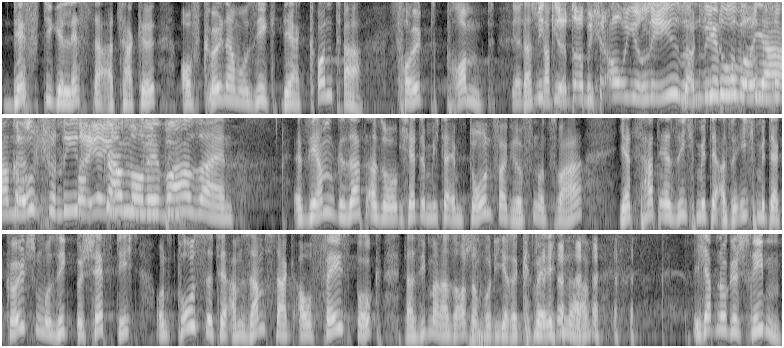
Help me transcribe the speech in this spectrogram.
deftige Lästerattacke auf Kölner Musik. Der Konter folgt prompt. Ja, das Micky, das habe ich auch gelesen, wie du über unsere. Culture Lieder Das hier kann doch nicht wahr sein. Sie haben gesagt, also ich hätte mich da im Ton vergriffen und zwar, jetzt hat er sich mit der, also ich mit der Kölschen Musik beschäftigt und postete am Samstag auf Facebook, da sieht man also auch schon, wo die ihre Quellen haben. Ich habe nur geschrieben,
